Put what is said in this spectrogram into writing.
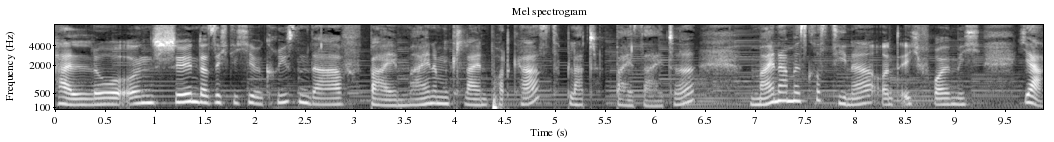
Hallo und schön, dass ich dich hier begrüßen darf bei meinem kleinen Podcast Blatt beiseite. Mein Name ist Christina und ich freue mich, ja,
